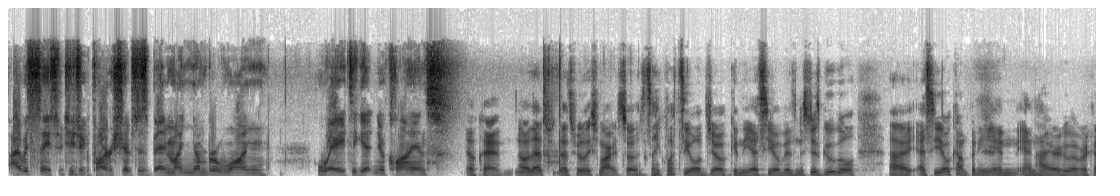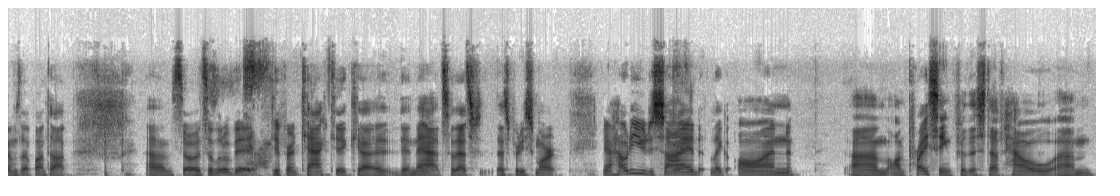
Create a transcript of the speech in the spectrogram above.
I would say strategic partnerships has been my number one way to get new clients. Okay, no, that's that's really smart. So it's like, what's the old joke in the SEO business? Just Google uh, SEO company and, and hire whoever comes up on top. Um, so it's a little bit different tactic uh, than that. So that's that's pretty smart. Now, how do you decide like on um, on pricing for this stuff? How um,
